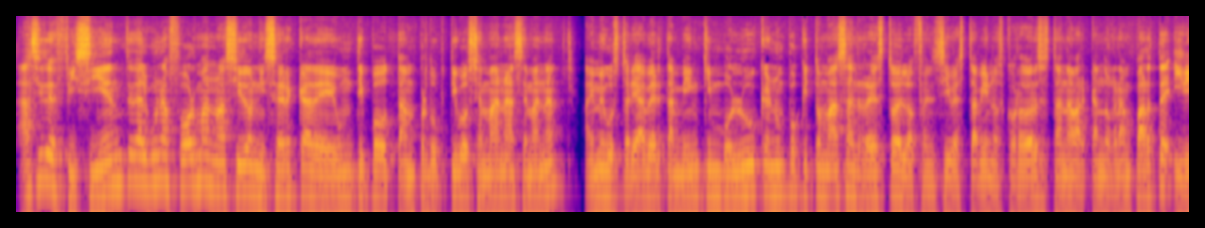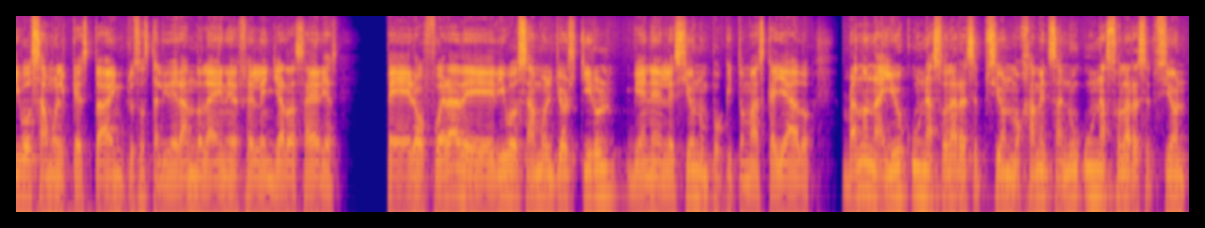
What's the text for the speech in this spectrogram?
ha sido eficiente de alguna forma, no ha sido ni cerca de un tipo tan productivo semana a semana. A mí me gustaría ver también que involucren un poquito más al resto de la ofensiva. Está bien, los corredores están abarcando gran parte y Divo Samuel que está incluso hasta liderando la NFL en yardas aéreas. Pero fuera de Divo Samuel, George Kittle viene lesión un poquito más callado. Brandon Ayuk una sola recepción, Mohamed Sanu una sola recepción.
